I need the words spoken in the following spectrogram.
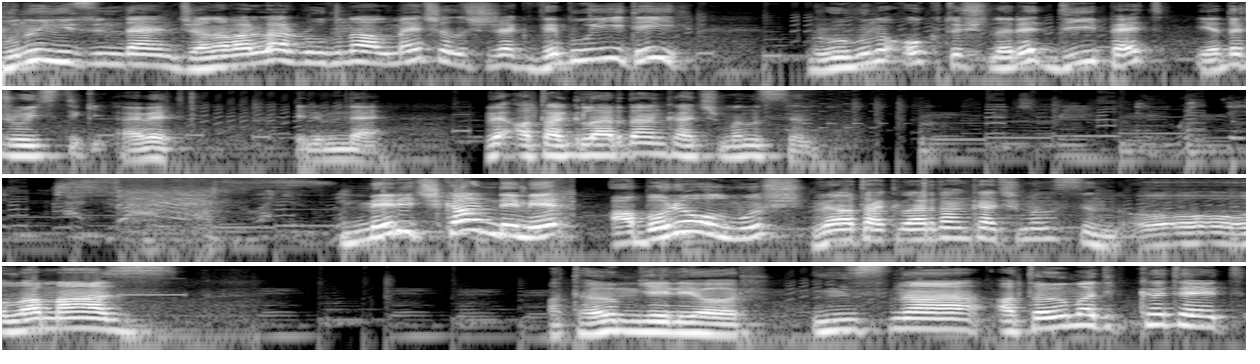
bunun yüzünden canavarlar ruhunu almaya çalışacak ve bu iyi değil. Ruhunu ok tuşları D-pad ya da joystick evet elimde. Ve ataklardan kaçmalısın. Meriç Kandemir abone olmuş ve ataklardan kaçmalısın. O, olamaz. Atağım geliyor. İnsna, atağıma dikkat et.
